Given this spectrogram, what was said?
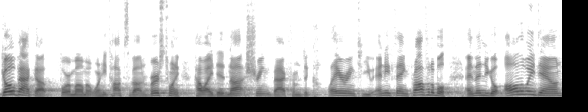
go back up for a moment when he talks about in verse 20 how I did not shrink back from declaring to you anything profitable. And then you go all the way down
